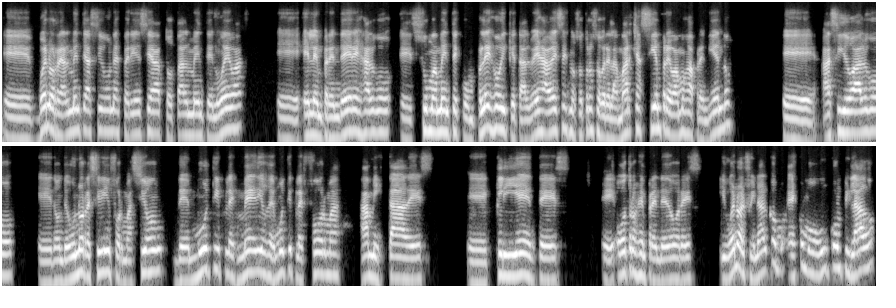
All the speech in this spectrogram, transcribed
Eh, bueno, realmente ha sido una experiencia totalmente nueva. Eh, el emprender es algo eh, sumamente complejo y que tal vez a veces nosotros sobre la marcha siempre vamos aprendiendo. ha sido algo donde uno recibe información de múltiples medios, de múltiples formas, amistades, clientes, otros emprendedores. Y bueno, al final como, es como un compilado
